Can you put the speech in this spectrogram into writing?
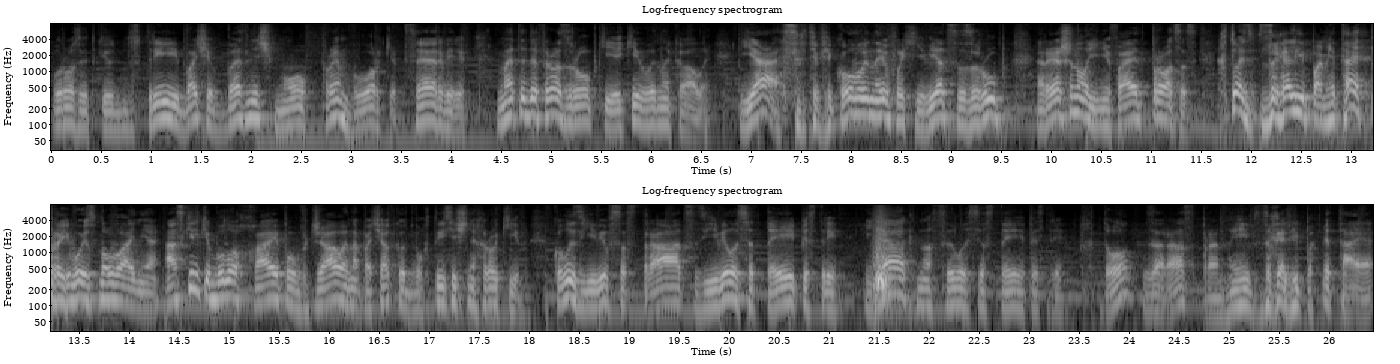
у розвитку індустрії, бачив безліч мов, фреймворків, серверів, методів розробки, які виникали. Я сертифікований фахівець з RUP Rational Unified Process. Хтось взагалі пам'ятає про його існування. А скільки було хайпу в Java на початку 2000-х років, коли з'явився Struts, з'явилося Tapestry. Як носилося Tapestry? Хто зараз про неї взагалі пам'ятає?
